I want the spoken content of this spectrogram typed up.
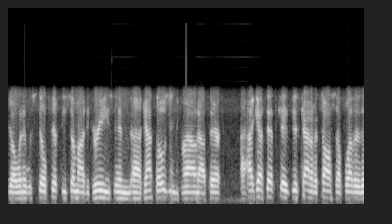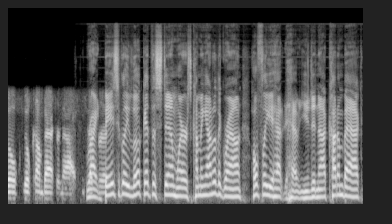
ago when it was still fifty some odd degrees and uh, got those in the ground out there. I guess that's just kind of a toss up whether they'll they'll come back or not. Right. Basically, look at the stem where it's coming out of the ground. Hopefully, you have, have you did not cut them back,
